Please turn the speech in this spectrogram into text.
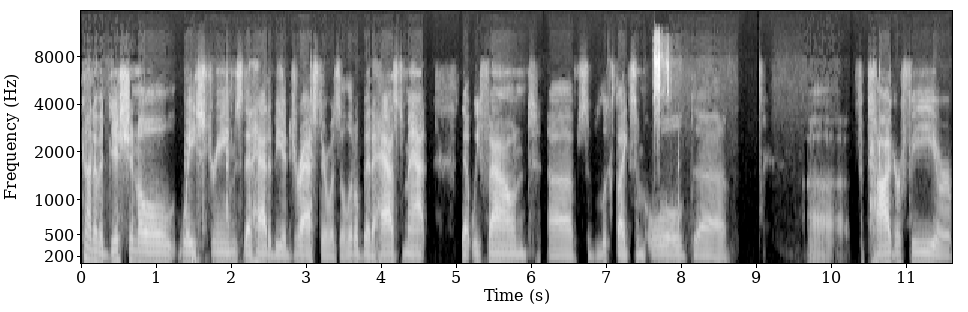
kind of additional waste streams that had to be addressed. There was a little bit of hazmat that we found. Uh, some looks like some old uh, uh, photography or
